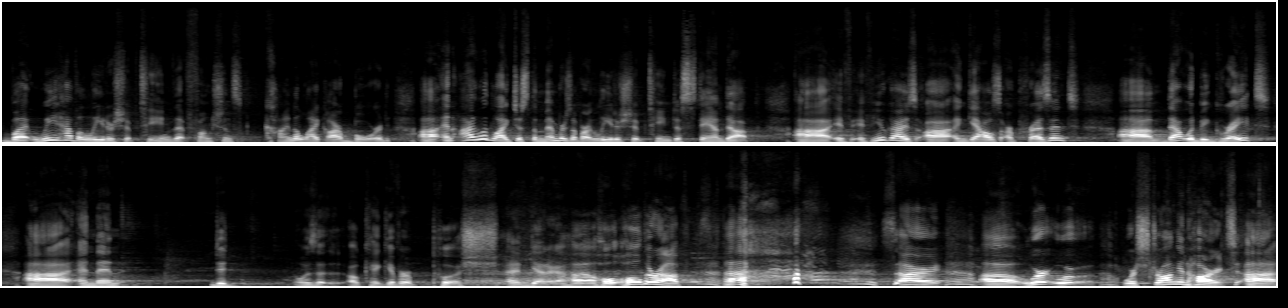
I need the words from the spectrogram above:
But we have a leadership team that functions kind of like our board. Uh, and I would like just the members of our leadership team to stand up. Uh, if, if you guys uh, and gals are present, um, that would be great. Uh, and then, did was it okay? Give her a push and get her, uh, hold, hold, her up. sorry, uh, we're, we're, we're strong in heart, uh,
